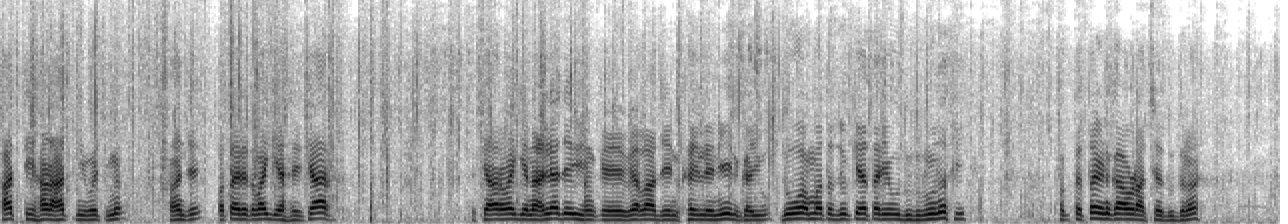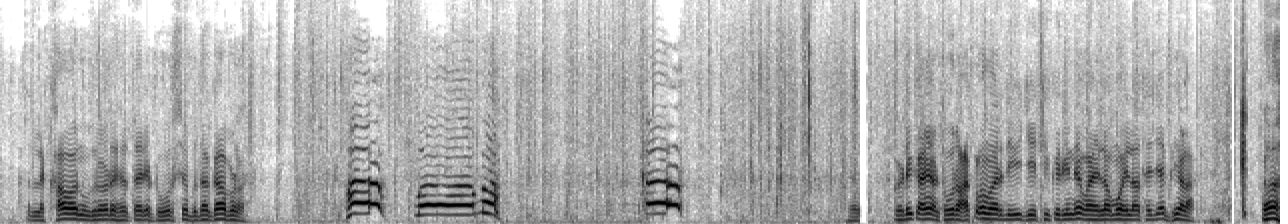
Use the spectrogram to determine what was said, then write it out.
સાતથી સાડા સાતની વચમાં. સાંજે. અત્યારે તો વાગ્યા છે ચાર. તો ચાર વાગ્યાના હાલ્યા જઈએ કેમ કે વહેલા જઈને ખાઈ લઈને ઈણ ગાયું. દોવામાં તો જો કે અત્યારે એવું દૂધણું નથી. ફક્ત ત્રણ ગાવડા છે દૂધણા એટલે ખાવાનું જ રડે છે અત્યારે. ઢોર છે બધા ગાભણા. ઘડીક અહીંયા ઢોર આકલો મારી દેવી જેથી કરીને વાયલા મોયલા થઈ જાય ભેળા. હા.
